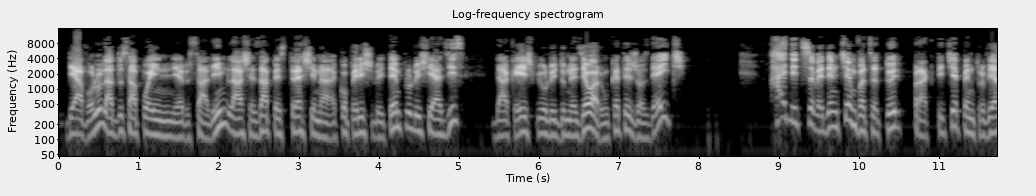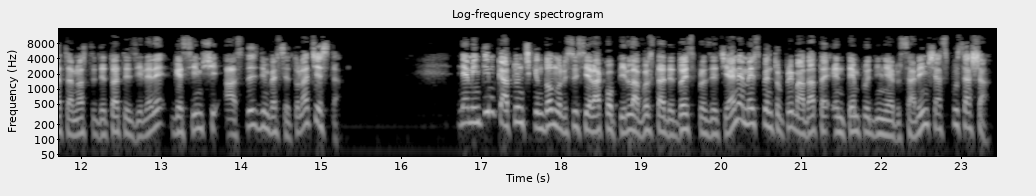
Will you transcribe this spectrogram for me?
Diavolul l-a dus apoi în Ierusalim, l-a așezat pe streașina acoperișului templului și i-a zis, dacă ești fiul lui Dumnezeu, aruncă-te jos de aici. Haideți să vedem ce învățături practice pentru viața noastră de toate zilele găsim și astăzi din versetul acesta. Ne amintim că atunci când Domnul Isus era copil la vârsta de 12 ani, a mers pentru prima dată în templu din Ierusalim și a spus așa.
